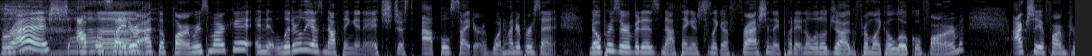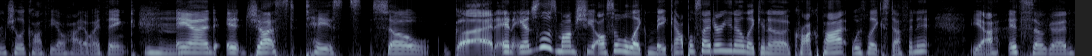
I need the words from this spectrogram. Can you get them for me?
fresh apple cider at the farmers market and it literally has nothing in it. It's just apple cider 100% no preservatives nothing. It's just like a fresh and they put it in a little jug from like a local farm. Actually a farm from chillicothe ohio i think. Mhm. and it just tastes so good. And Angelo's mom, she also will like make apple cider, you know, like in a crock pot with like stuff in it. Yeah, it's so good.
